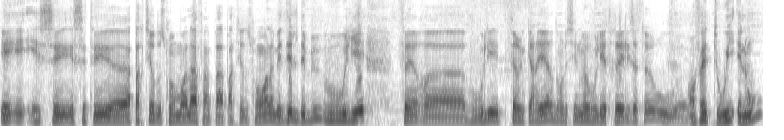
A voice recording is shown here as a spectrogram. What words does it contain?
Et, et- et c'était euh, à partir de ce moment-là, enfin pas à partir de ce moment-là, mais dès le début, vous vouliez euh, vous vouliez faire une carrière dans le cinéma, vous vouliez être réalisateur ou euh, En fait, oui et non.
